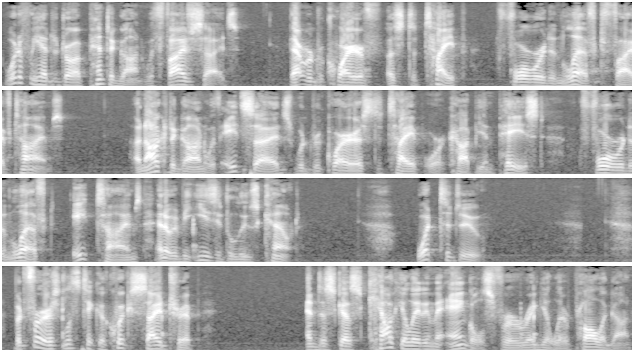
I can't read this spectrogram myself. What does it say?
What if we had to draw a pentagon with five sides? That would require us to type forward and left five times. An octagon with eight sides would require us to type or copy and paste forward and left eight times, and it would be easy to lose count. What to do? But first, let's take a quick side trip and discuss calculating the angles for a regular polygon.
